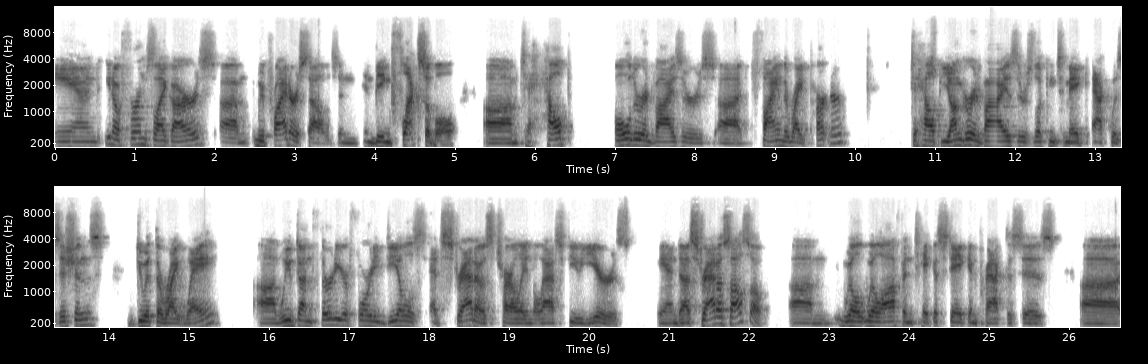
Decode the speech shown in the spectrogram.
and you know, firms like ours, um, we pride ourselves in in being flexible um, to help older advisors uh, find the right partner, to help younger advisors looking to make acquisitions do it the right way. Uh, we've done 30 or 40 deals at Stratos, Charlie, in the last few years. And uh, Stratos also um, will, will often take a stake in practices uh,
